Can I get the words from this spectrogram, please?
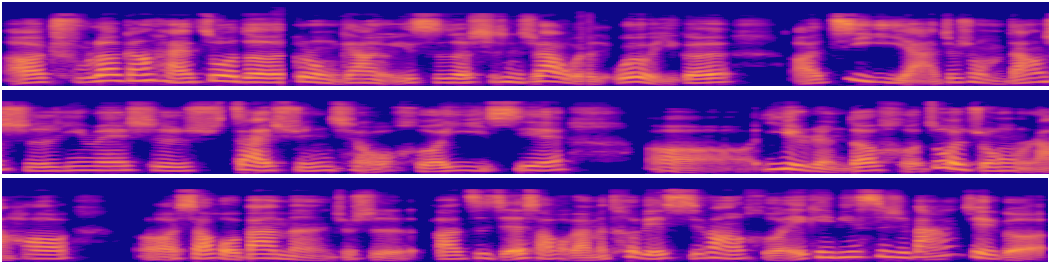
呃，除了刚才做的各种各样有意思的事情之外，我我有一个呃记忆啊，就是我们当时因为是在寻求和一些呃艺人的合作中，然后。呃，小伙伴们就是啊，自己的小伙伴们特别希望和 AKB 四十八这个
